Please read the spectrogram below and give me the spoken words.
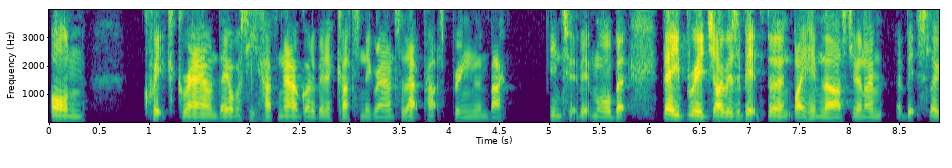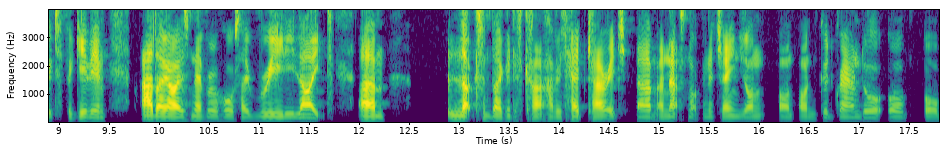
on quick ground. They obviously have now got a bit of cut in the ground, so that perhaps bring them back into it a bit more. But Bay Bridge, I was a bit burnt by him last year, and I'm a bit slow to forgive him. Adayar is never a horse I really liked. Um, Luxembourg just can't have his head carriage, um, and that's not going to change on, on, on good ground or, or, or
